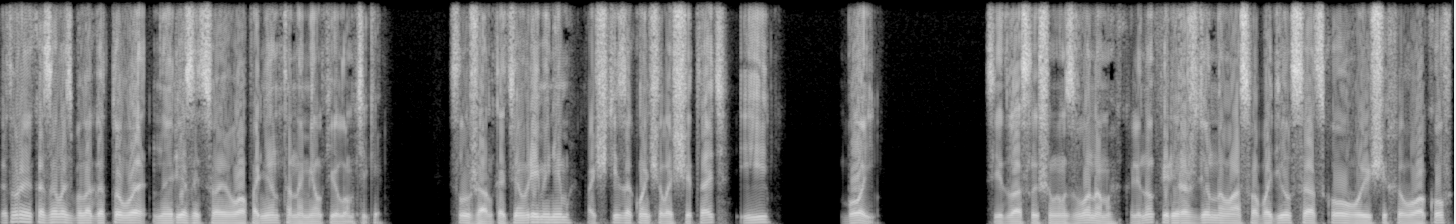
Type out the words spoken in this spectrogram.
которая, казалось, была готова нарезать своего оппонента на мелкие ломтики. Служанка тем временем почти закончила считать и... Бой! С едва слышимым звоном клинок перерожденного освободился от сковывающих его оков,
